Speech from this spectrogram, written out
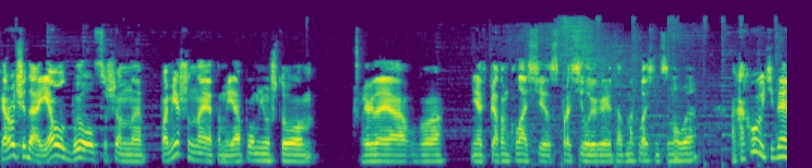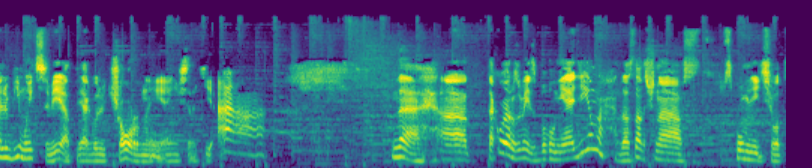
Короче, да, я вот был совершенно помешан на этом. Я помню, что когда я в, я в пятом классе спросил какая-то одноклассница новая, а какой у тебя любимый цвет? Я говорю, черный. И они все такие, а Да, а, такой, разумеется, был не один. Достаточно вспомнить вот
